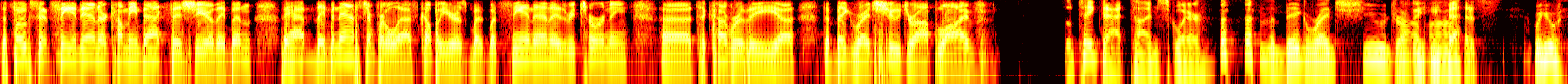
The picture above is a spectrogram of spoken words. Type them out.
the folks at CNN are coming back this year. They've been they have they've been absent for the last couple of years, but but CNN is returning uh, to cover the uh, the big red shoe drop live. So take that, Times Square. the big red shoe drop. Huh? yes we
